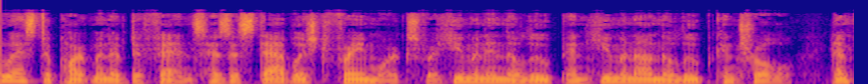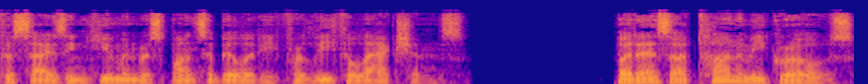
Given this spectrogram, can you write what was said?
U.S. Department of Defense has established frameworks for human-in-the-loop and human-on-the-loop control, emphasizing human responsibility for lethal actions. But as autonomy grows,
